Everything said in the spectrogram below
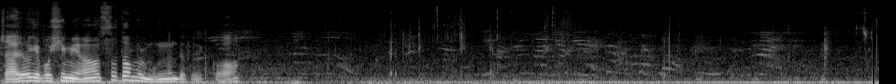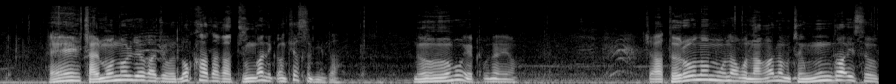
자 여기 보시면 수돗물 먹는 데도 있고 에이 잘못 놀려가지고 녹화하다가 중간에 끊겼습니다. 너무 예쁘네요. 자 들어오는 문하고 나가는 문 정문가 있어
